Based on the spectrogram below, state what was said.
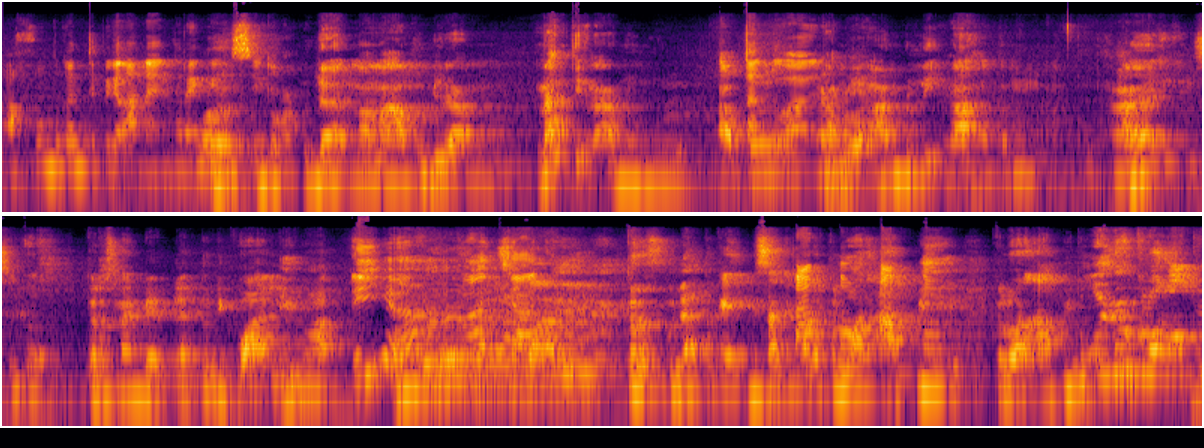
aku bukan tipikal anak yang oh ngerengek sih untuk aku Udah mama aku bilang nanti lah nunggu apa Tangguhan. tangguhan belilah kata mama aku. Hai, situ. Terus main Beyblade tuh di kuali wah iya wajar terus udah tuh kayak misalnya kalau keluar api keluar api tuh oh iya keluar api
